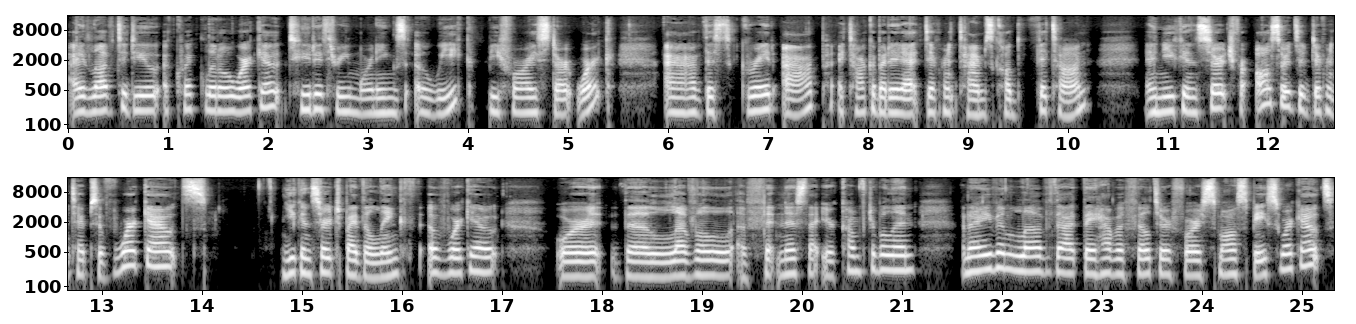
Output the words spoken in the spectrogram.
I love to do a quick little workout two to three mornings a week before I start work. I have this great app. I talk about it at different times called FitOn, and you can search for all sorts of different types of workouts. You can search by the length of workout or the level of fitness that you're comfortable in. And I even love that they have a filter for small space workouts,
